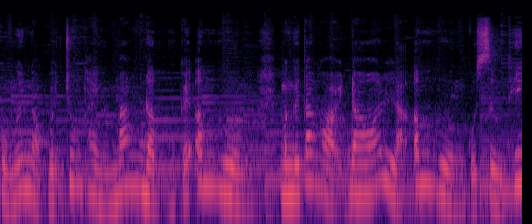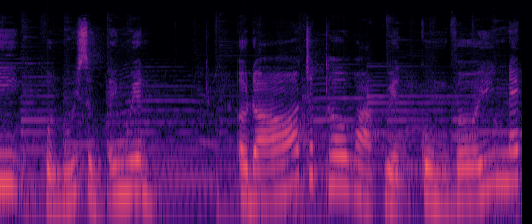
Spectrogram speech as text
của Nguyên Ngọc Nguyễn Trung Thành mang đậm một cái âm hưởng mà người ta gọi đó là âm hưởng của sử thi của núi rừng Tây Nguyên. Ở đó chất thơ hòa quyện cùng với nét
